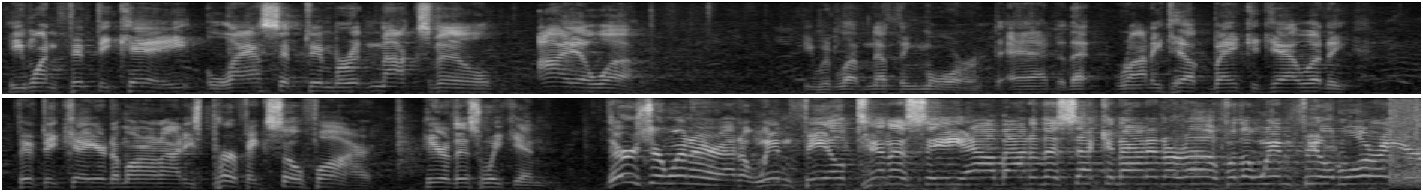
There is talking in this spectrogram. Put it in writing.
He won 50K last September at Knoxville, Iowa. He would love nothing more to add to that Ronnie Delk bank account, wouldn't he? 50K or tomorrow night. He's perfect so far here this weekend. There's your winner out of Winfield, Tennessee. How about in the second night in a row for the Winfield Warrior,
